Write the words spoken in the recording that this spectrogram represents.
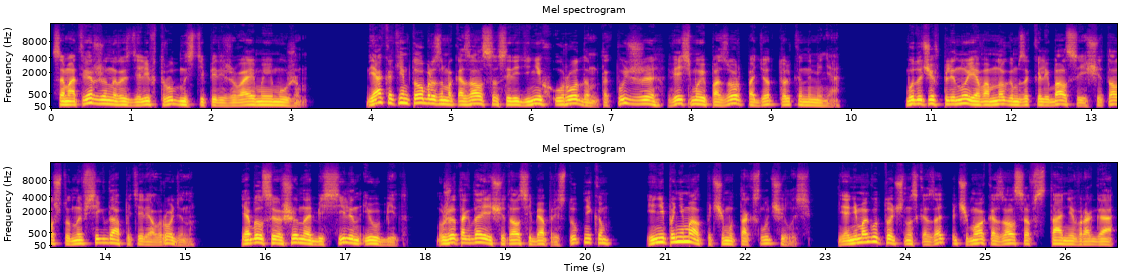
самоотверженно разделив трудности, переживаемые мужем. Я каким-то образом оказался среди них уродом, так пусть же весь мой позор падет только на меня. Будучи в плену, я во многом заколебался и считал, что навсегда потерял родину. Я был совершенно обессилен и убит. Уже тогда я считал себя преступником и не понимал, почему так случилось. Я не могу точно сказать, почему оказался в стане врага.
